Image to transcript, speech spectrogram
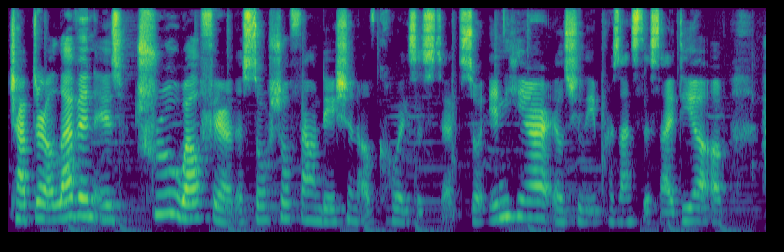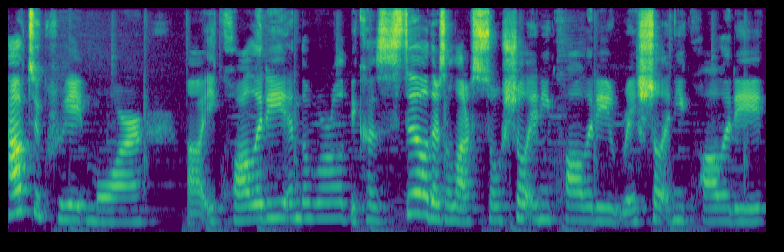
Chapter 11 is True Welfare, the Social Foundation of Coexistence. So, in here, Ilchi Lee presents this idea of how to create more uh, equality in the world because still there's a lot of social inequality, racial inequality,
